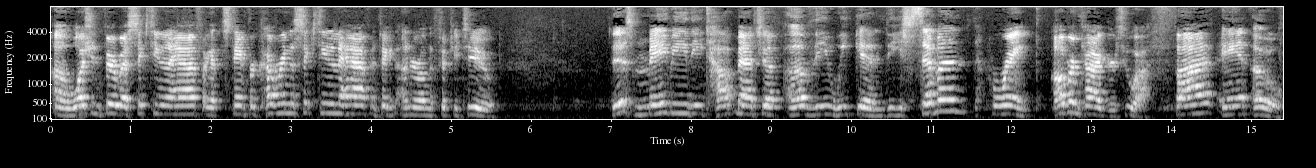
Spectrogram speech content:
Uh, Washington favored by 16 and a half. I got Stanford covering the 16 and a half and taking under on the 52. This may be the top matchup of the weekend. The 7th ranked Auburn Tigers, who are 5 and 0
